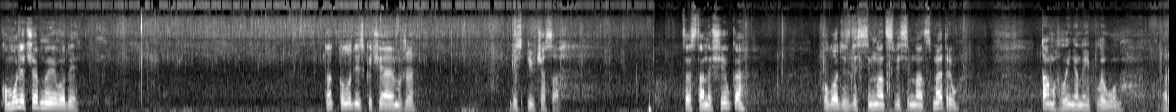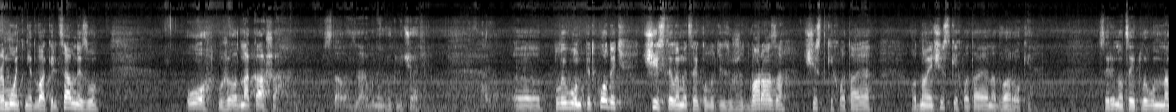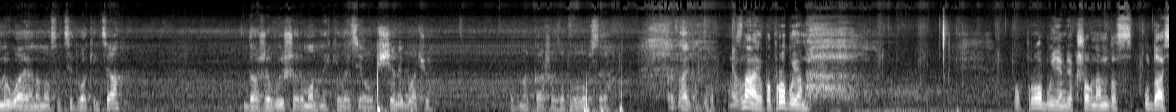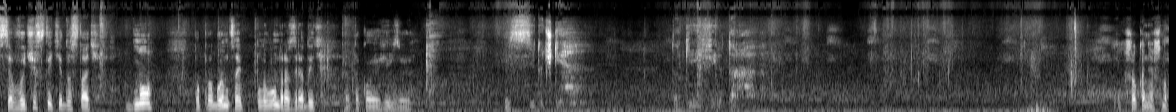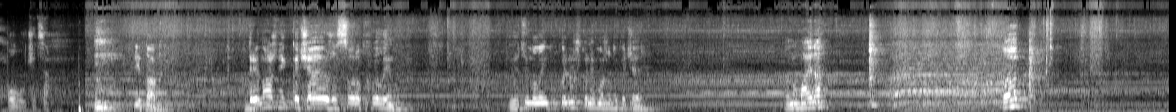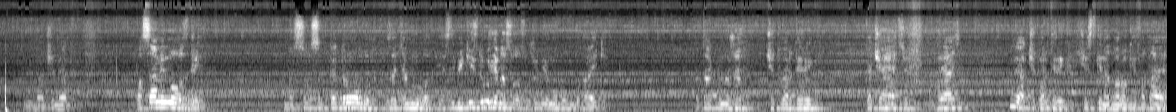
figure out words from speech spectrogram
Кому лічебної води. Так колодязь качаємо вже десь півчаса. Це станишівка. Колодязь десь 17-18 метрів. Там глиняний пливун. Ремонтні два кільця внизу. О, вже одна каша стала. Зараз будемо виключати. Е, Пливун підходить. Чистили ми цей колодязь вже два рази. Чистки хватає, одної чистки хватає на два роки. Все рівно цей пливун намиває, наносить ці два кільця. Даже вище ремонтних кілець я взагалі не бачу. Одна каша заплило все. Не знаю, попробуємо. Попробуємо, якщо нам дос- удасться вичистити і достати дно, попробуємо цей пливун розрядити отакою гільзою. Із сіточки. Такий фільтр. Якщо, звісно, вийде. І так. Дренажник качає вже 40 хвилин. І цю маленьку калюшку не може докачати. Ану майна. Стоп. Бачимо як по самі ноздрі. Насосу Педрову затягнуло. Якщо б якийсь другий насос, вже б йому був б гайки. А так він вже четвертий рік качає цю грязь. Ну як четвертий рік, чистки на два роки хватає.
